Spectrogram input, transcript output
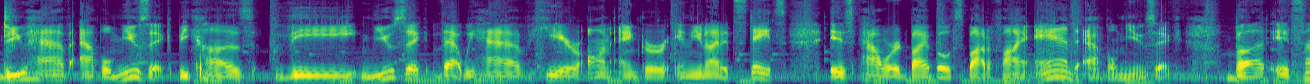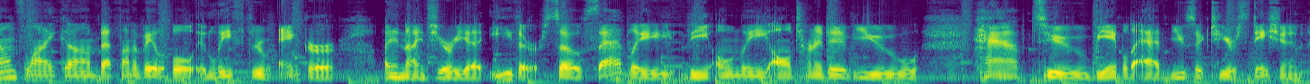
Do you have Apple Music? Because the music that we have here on Anchor in the United States is powered by both Spotify and Apple Music. But it sounds like um, that's unavailable at least through Anchor in Nigeria either. So sadly, the only alternative you have to be able to add music to your station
